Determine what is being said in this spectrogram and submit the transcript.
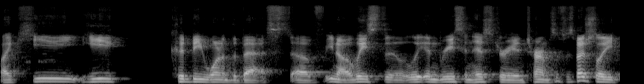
like he he could be one of the best of you know at least in recent history in terms of especially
